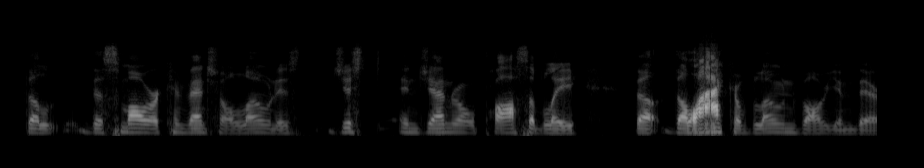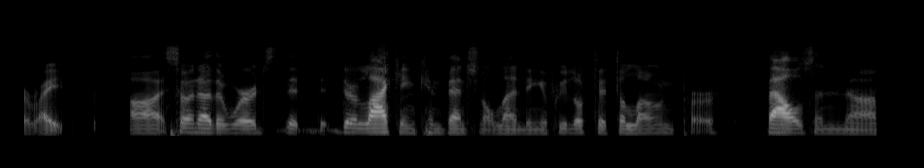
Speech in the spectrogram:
the the smaller conventional loan is just in general possibly the the lack of loan volume there, right? Uh, so in other words, that they're lacking conventional lending. If we looked at the loan per thousand uh,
